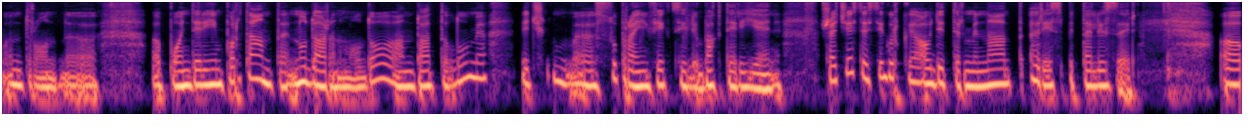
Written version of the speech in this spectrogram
într-o uh, pondere importantă, nu doar în Moldova, în toată lumea, deci uh, suprainfecțiile bacteriene. Și acestea, sigur că au determinat respitalizări. Uh,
